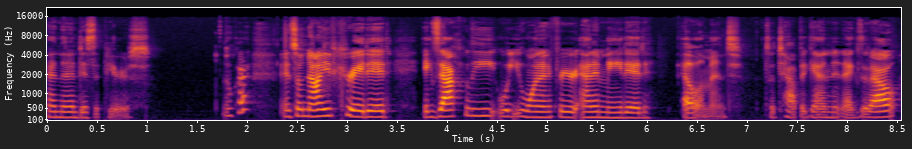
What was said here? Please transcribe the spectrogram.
and then it disappears. Okay, and so now you've created exactly what you wanted for your animated element. So tap again and exit out.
